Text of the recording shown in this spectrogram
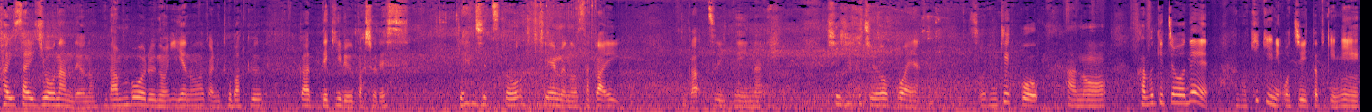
開催場なんだよな。段ボールの家の中に賭博ができる場所です。現実とゲームの境がついていない。新宿中央公園そう、ね、結構あの歌舞伎町であの危機に陥った時に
